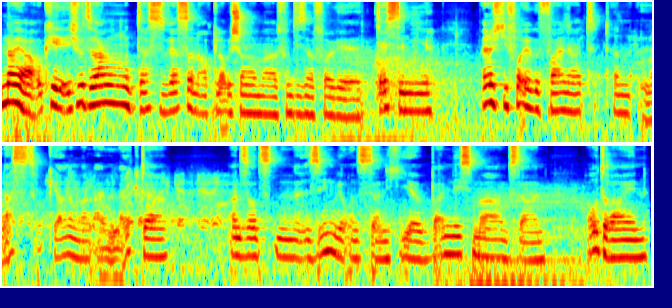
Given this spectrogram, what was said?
Naja, okay, ich würde sagen, das wäre es dann auch, glaube ich, schon mal von dieser Folge Destiny. Wenn euch die Folge gefallen hat, dann lasst gerne mal ein Like da. Ansonsten sehen wir uns dann hier beim nächsten Mal. Bis dahin, haut rein.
